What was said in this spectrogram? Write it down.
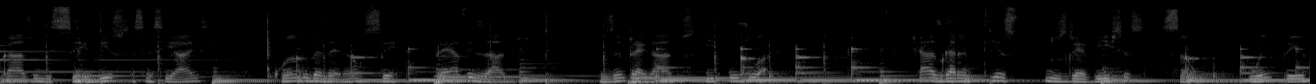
caso de serviços essenciais, quando deverão ser pré-avisados os empregados e usuários. Já as garantias dos grevistas são o emprego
